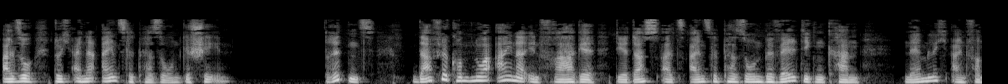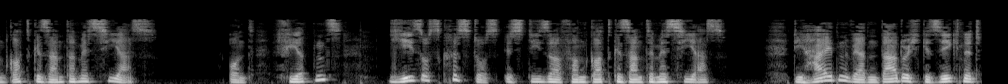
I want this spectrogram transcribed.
also durch eine Einzelperson geschehen. Drittens, dafür kommt nur einer in Frage, der das als Einzelperson bewältigen kann, nämlich ein von Gott gesandter Messias. Und viertens, Jesus Christus ist dieser von Gott gesandte Messias. Die Heiden werden dadurch gesegnet,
